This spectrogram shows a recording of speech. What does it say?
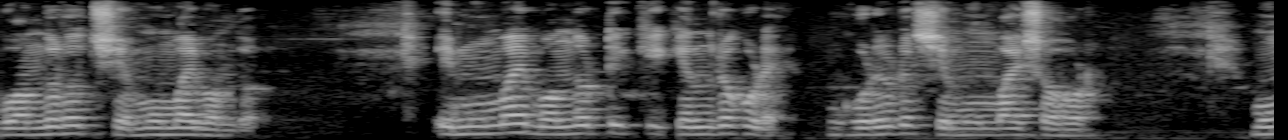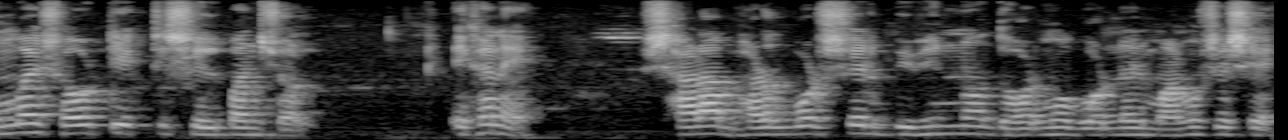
বন্দর হচ্ছে মুম্বাই বন্দর। এই মুম্বাই বন্দরটিকে কেন্দ্র করে গড়ে উঠেছে মুম্বাই শহর। মুম্বাই শহরটি একটি শিল্পাঞ্চল। এখানে সারা ভারতবর্ষের বিভিন্ন ধর্ম বর্ণের মানুষ এসে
